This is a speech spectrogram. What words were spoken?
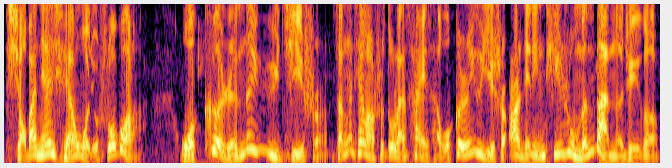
小半年前我就说过了。我个人的预计是，咱跟田老师都来猜一猜。我个人预计是二点零 T 入门版的这个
